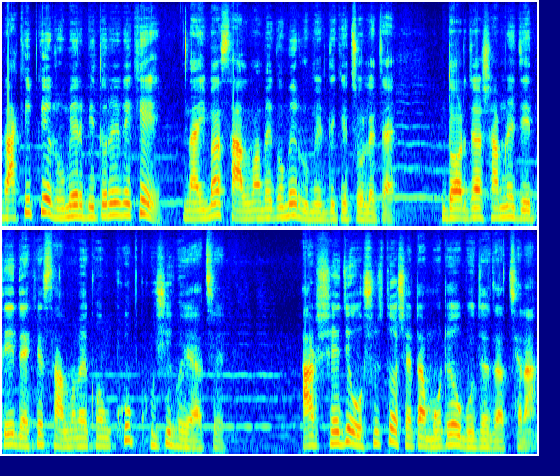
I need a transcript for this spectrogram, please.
রাকিবকে রুমের ভিতরে রেখে নাইমা সালমা বেগমের রুমের দিকে চলে যায়। দরজার সামনে যেতেই দেখে সালমা বেগম খুব খুশি হয়ে আছে। আর সে যে অসুস্থ, সেটা মোটেও বোঝা যাচ্ছে না।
